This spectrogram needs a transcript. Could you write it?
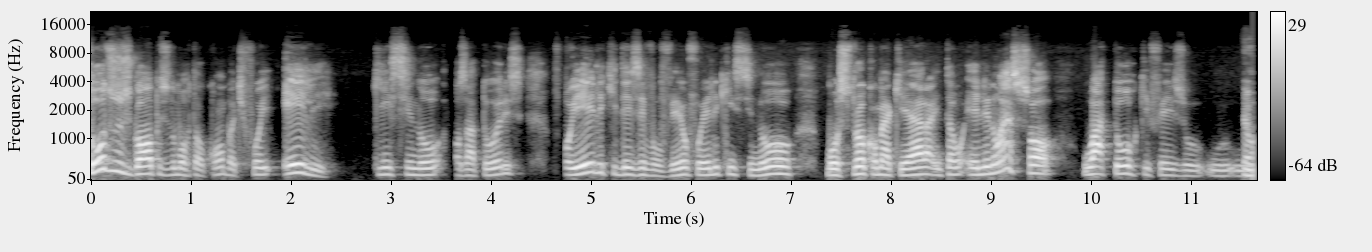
todos os golpes do Mortal Kombat foi ele que ensinou aos atores, foi ele que desenvolveu, foi ele que ensinou, mostrou como é que era. Então, ele não é só o ator que fez o, o- Então,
